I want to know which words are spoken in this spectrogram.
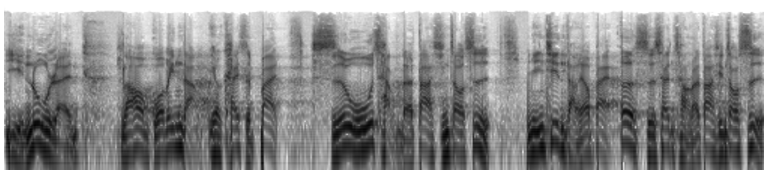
引路人，然后国民党又开始办十五场的大型造势，民进党要办二十三场的大型造势，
